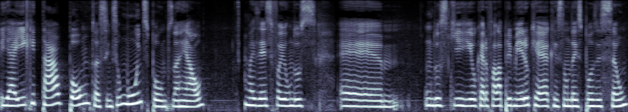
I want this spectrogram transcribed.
E aí que tá o ponto, assim, são muitos pontos, na real. Mas esse foi um dos. É, um dos que eu quero falar primeiro, que é a questão da exposição.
